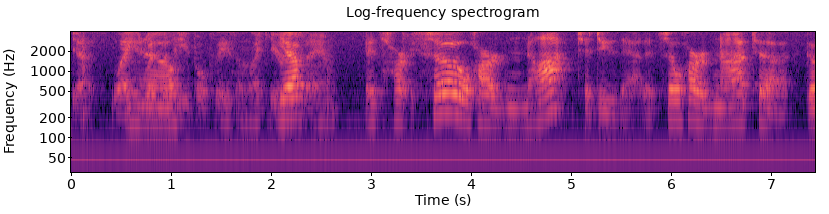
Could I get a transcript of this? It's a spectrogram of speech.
Yes. Like You with know? the people pleasing, like you Yep. were saying. It's hard so hard not to do that. It's so hard not to go,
